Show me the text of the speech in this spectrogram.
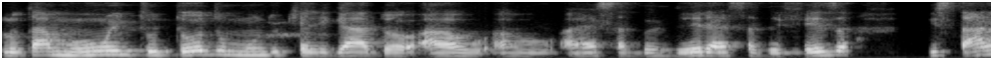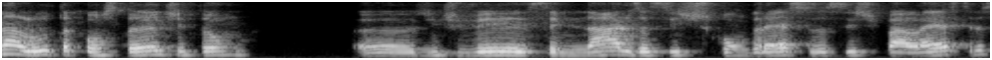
lutar muito, todo mundo que é ligado ao, ao, a essa bandeira, a essa defesa, está na luta constante, então a gente vê seminários, assiste congressos, assiste palestras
